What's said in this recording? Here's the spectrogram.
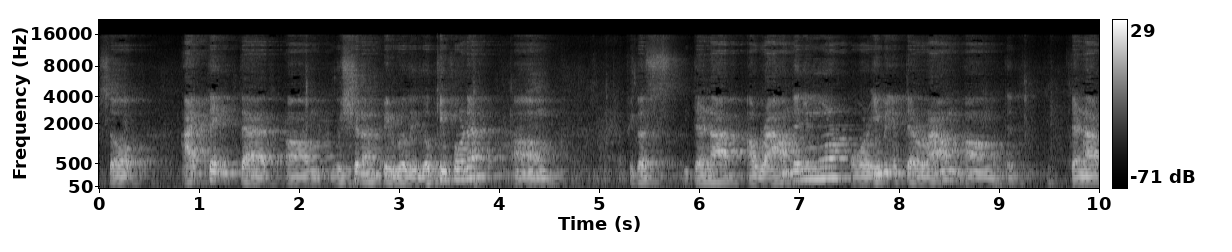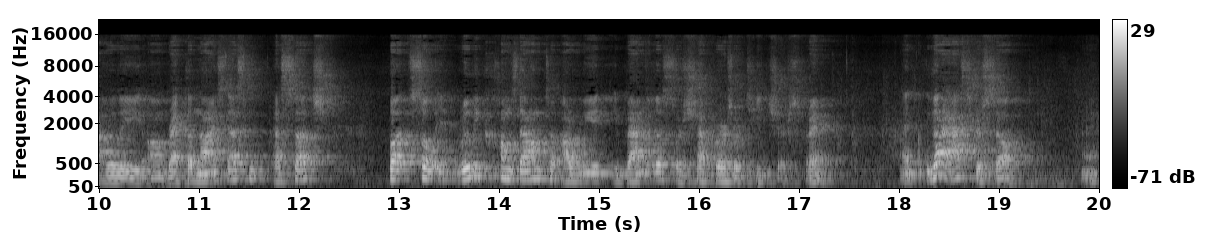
So I think that um, we shouldn't be really looking for them um, because they're not around anymore, or even if they're around, um, it, they're not really um, recognized as, as such. But so it really comes down to are we evangelists or shepherds or teachers, right? And you gotta ask yourself, right?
